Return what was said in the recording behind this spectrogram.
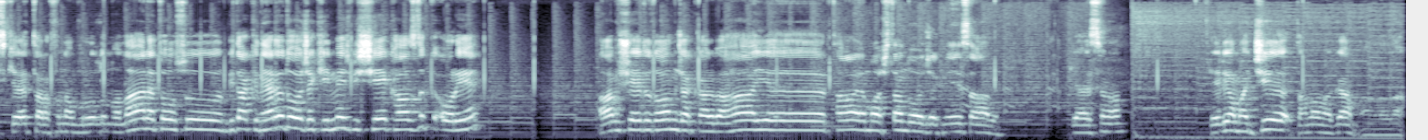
İskelet tarafından vuruldum? Lanet olsun. Bir dakika nerede doğacak İlmez? Bir şeye kazdık oraya. Abi şu doğmayacak galiba. Hayır. Ta en baştan doğacak. Neyse abi. Gelsin o. Geliyorum acı. Tamam agam. Allah.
